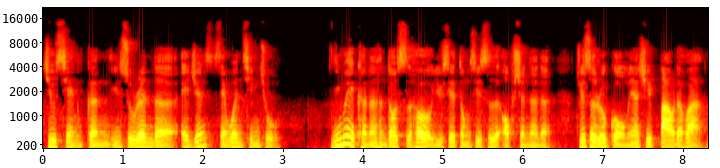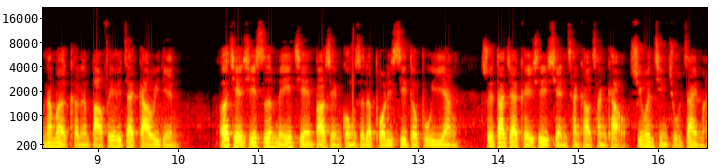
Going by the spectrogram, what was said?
就先跟 insurance agents 先问清楚。因为可能很多时候有些东西是 optional 的，就是如果我们要去包的话，那么可能保费会再高一点。而且其实每一间保险公司的 policy 都不一样。所以大家可以去先参考参考，询问清楚再买，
